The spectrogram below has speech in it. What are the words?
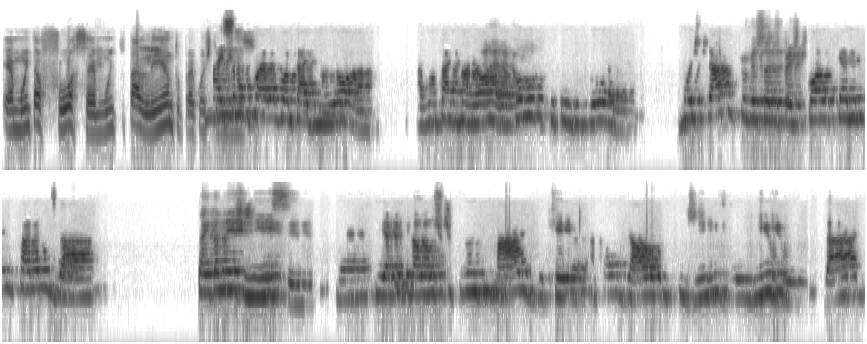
é muita força, é muito talento para construir Mas sabe isso. qual era a vontade maior? A vontade maior era, como supervisora, mostrar para os professores para a escola que é necessário usar, sair da mesmice, né? e aqueles alunos precisam de mais do que aquela de aula que o livro, idade.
